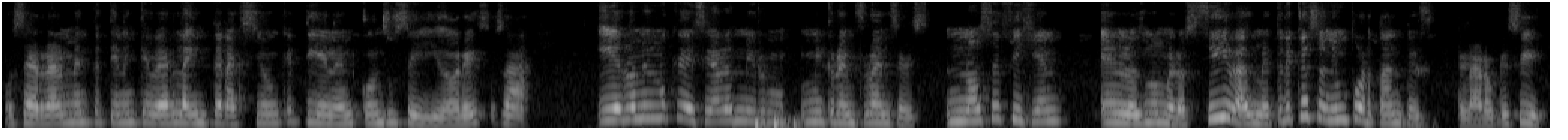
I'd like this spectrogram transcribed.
O sea, realmente tienen que ver la interacción que tienen con sus seguidores. O sea, y es lo mismo que decía los microinfluencers, no se fijen en los números. Sí, las métricas son importantes, claro que sí,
